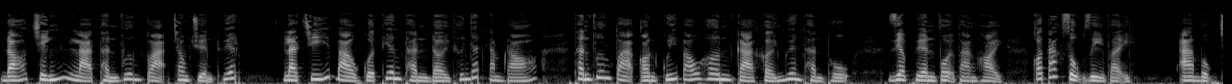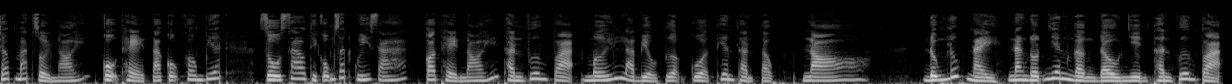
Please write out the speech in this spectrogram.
đó chính là thần vương tọa trong truyền thuyết, là trí bảo của thiên thần đời thứ nhất năm đó. Thần vương tọa còn quý báu hơn cả khởi nguyên thần thụ. Diệp Huyền vội vàng hỏi, có tác dụng gì vậy? A Mục chớp mắt rồi nói, cụ thể ta cũng không biết, dù sao thì cũng rất quý giá. Có thể nói thần vương tọa mới là biểu tượng của thiên thần tộc. Nó... Đúng lúc này, nàng đột nhiên ngẩng đầu nhìn thần vương tọa,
